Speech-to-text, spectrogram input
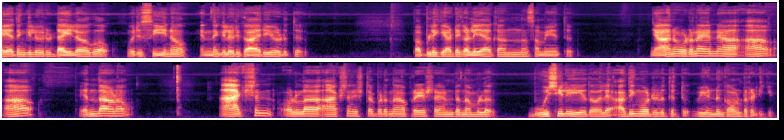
ഏതെങ്കിലും ഒരു ഡയലോഗോ ഒരു സീനോ എന്തെങ്കിലും ഒരു കാര്യമോ എടുത്ത് പബ്ലിക്കായിട്ട് കളിയാക്കാവുന്ന സമയത്ത് ഞാൻ ഉടനെ തന്നെ ആ ആ- എന്താണോ ആക്ഷൻ ഉള്ള ആക്ഷൻ ഇഷ്ടപ്പെടുന്ന ആ പ്രേക്ഷകന്റെ നമ്മൾ ബൂശിൽ ചെയ്ത പോലെ അതിങ്ങോട്ട് എടുത്തിട്ട് വീണ്ടും കൗണ്ടർ അടിക്കും.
